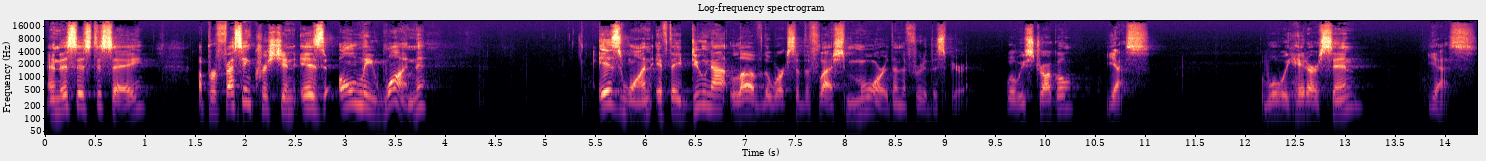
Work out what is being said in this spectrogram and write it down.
And this is to say, a professing Christian is only one, is one if they do not love the works of the flesh more than the fruit of the Spirit. Will we struggle? Yes. Will we hate our sin? Yes.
